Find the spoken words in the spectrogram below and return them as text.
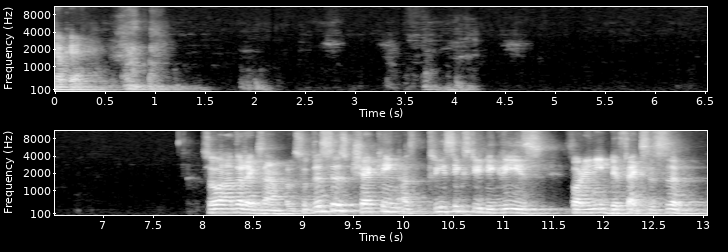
okay So another example. So this is checking a 360 degrees for any defects. This is a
